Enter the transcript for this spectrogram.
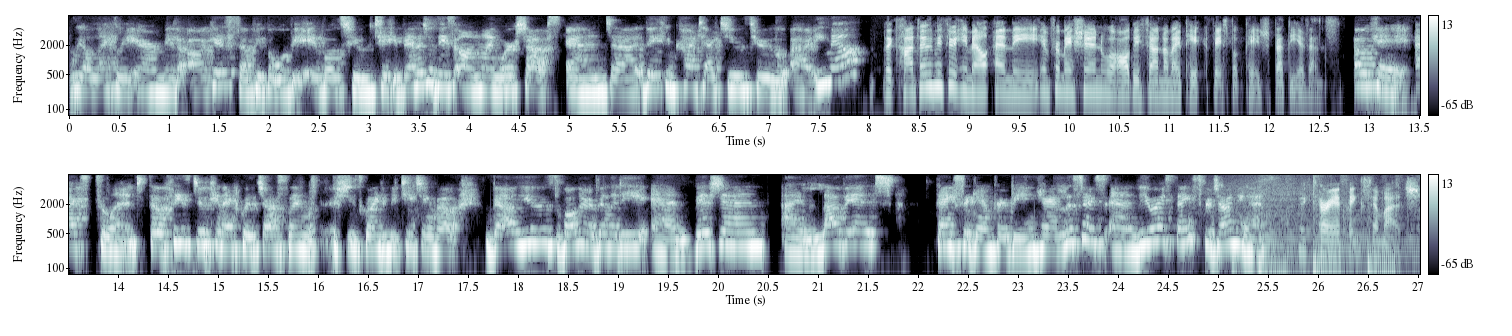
We'll likely air mid-August, so people will be able to take advantage of these online workshops, and uh, they can contact you through uh, email. They contact me through email, and the information will all be found on my pa- Facebook page about the events. Okay, excellent. So please do connect with Jocelyn. She's going to be teaching about values, vulnerability, and vision. I love it. Thanks again for being here. Listeners and viewers, thanks for joining us. Victoria, thanks so much.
